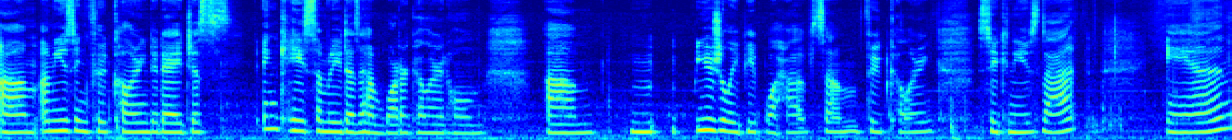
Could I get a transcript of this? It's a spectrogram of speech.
Um, I'm using food coloring today just in case somebody doesn't have watercolor at home. Um, usually people have some food coloring so you can use that and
